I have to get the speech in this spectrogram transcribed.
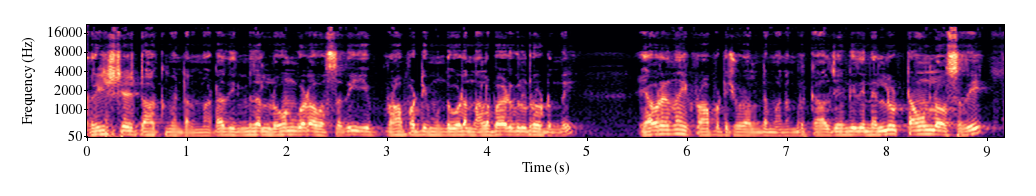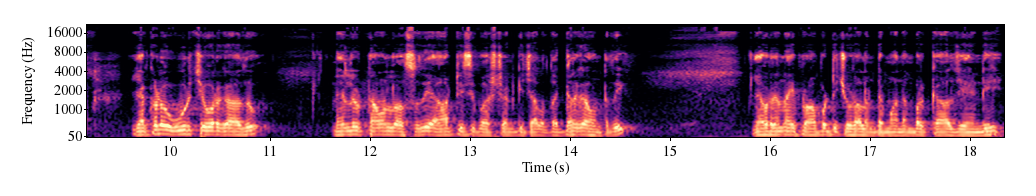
రిజిస్ట్రేషన్ డాక్యుమెంట్ అనమాట దీని మీద లోన్ కూడా వస్తుంది. ఈ ప్రాపర్టీ ముందు కూడా నలభై అడుగుల రోడ్ ఉంది. ఎవరైనా ఈ ప్రాపర్టీ చూడాలంటే మా నెంబర్కి కాల్ చేయండి. ఇది నెల్లూరు టౌన్లో వస్తుంది. ఎక్కడో ఊరు చివరి కాదు. నెల్లూరు టౌన్లో వస్తుంది. ఆర్టీసీ బస్ స్టాండ్కి చాలా దగ్గరగా ఉంటుంది. ఎవరైనా ఈ ప్రాపర్టీ చూడాలంటే మా నెంబర్కి కాల్ చేయండి.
